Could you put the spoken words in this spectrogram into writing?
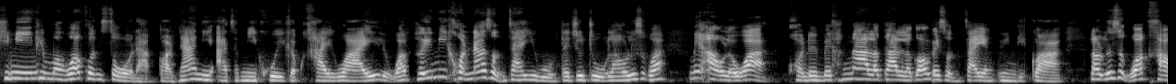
ทีนี้พิมมองว่าคนโสดอะก่อนหน้านี้อาจจะมีคุยกับใครไว้ หรือว่าเฮ้ยมีคนน่าสนใจอยู่ แต่จู่ๆเรารู้สึกว่าไม่เอาแล้วว่าขอเดินไปข้างหน้าแล้วกัน แล้วก็ไปสนใจอย่างอื่นดีกว่า เรารู้สึกว่าเขา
